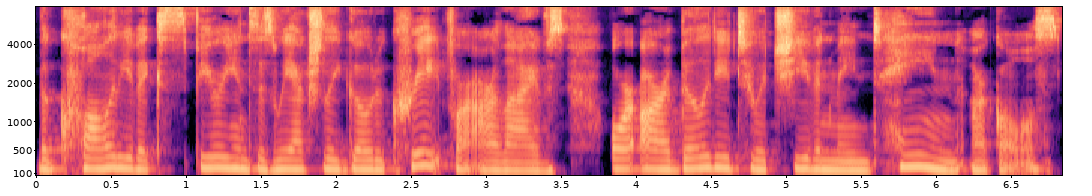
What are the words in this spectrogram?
the quality of experiences we actually go to create for our lives, or our ability to achieve and maintain our goals.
